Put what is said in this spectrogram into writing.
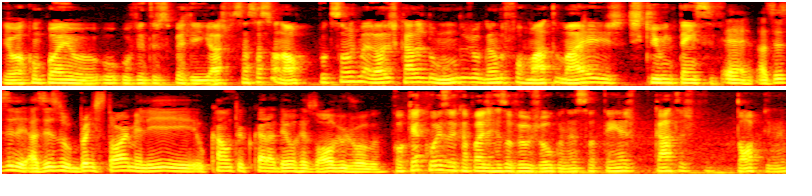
Eu acompanho o, o Vintage Super League, acho sensacional, porque são os melhores caras do mundo jogando o formato mais skill intensive. É, às vezes, às vezes o brainstorm ali o counter que o cara deu resolve o jogo. Qualquer coisa é capaz de resolver o jogo, né? Só tem as cartas top, né?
